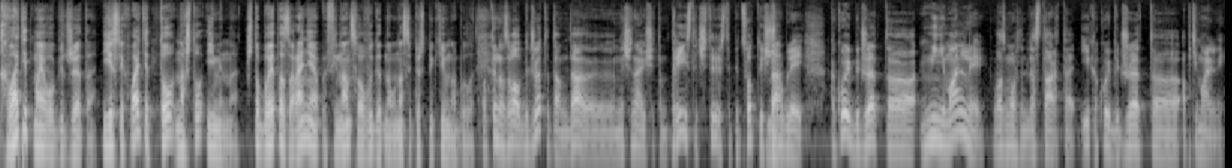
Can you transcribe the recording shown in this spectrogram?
Хватит моего бюджета? И если хватит, то на что именно? Чтобы это заранее финансово выгодно у нас и перспективно было. Вот ты называл бюджеты там, да, э, начинающие там 300, 400, 500 тысяч да. рублей. Какой бюджет э, минимальный, возможно, для старта, и какой бюджет э, оптимальный?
